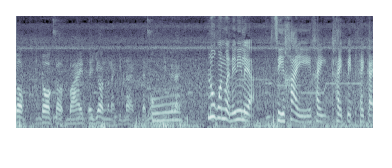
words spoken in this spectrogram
ดอกดอกกับใบไอ้ยอดมันอะกินได้ แต่ลูกกินไม่ได้ลูกมันเหมือนไอ้นี่เลยอะสีไข่ไข่ไข่เป็ดไข่ไก่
